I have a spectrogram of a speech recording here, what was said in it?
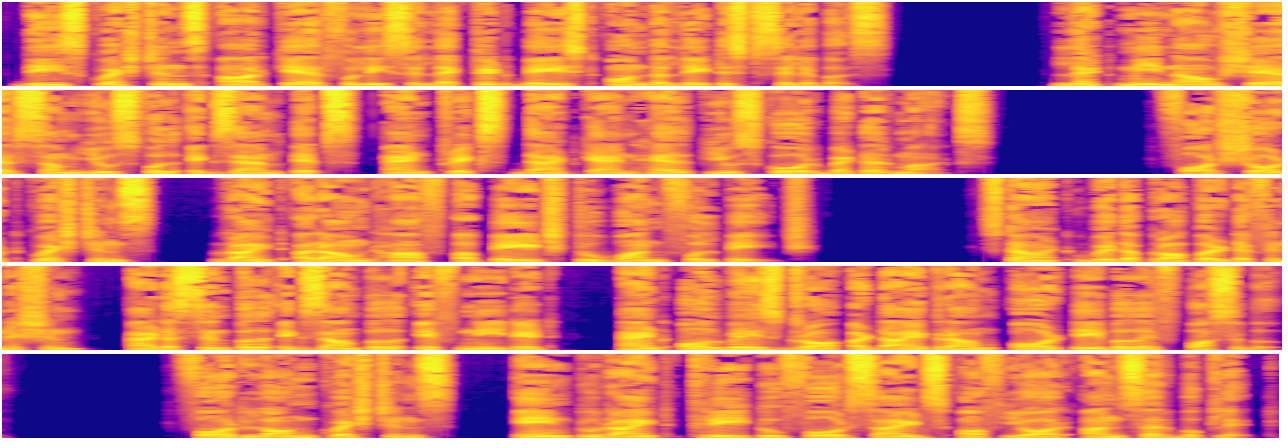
These questions are carefully selected based on the latest syllabus. Let me now share some useful exam tips and tricks that can help you score better marks. For short questions, write around half a page to one full page. Start with a proper definition, add a simple example if needed, and always draw a diagram or table if possible. For long questions, aim to write 3 to 4 sides of your answer booklet.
